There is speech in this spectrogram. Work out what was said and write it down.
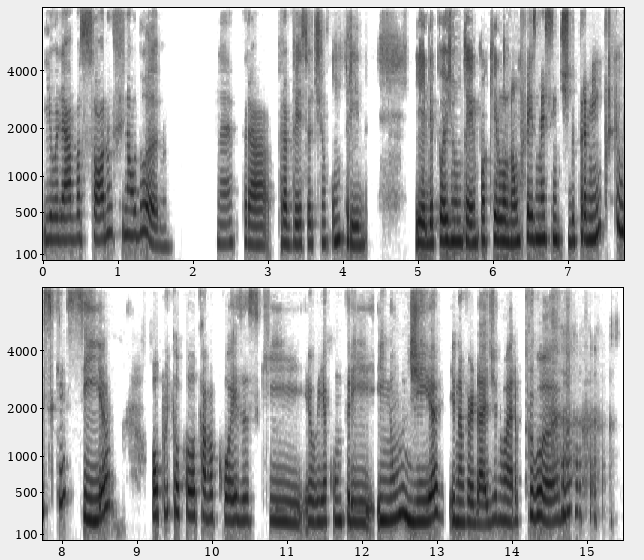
e olhava só no final do ano, né, para ver se eu tinha cumprido. E aí, depois de um tempo, aquilo não fez mais sentido para mim, porque eu esquecia, ou porque eu colocava coisas que eu ia cumprir em um dia, e na verdade não era pro ano.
